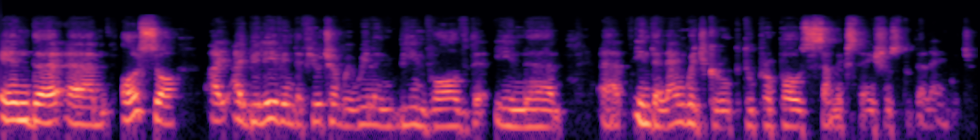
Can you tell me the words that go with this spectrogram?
And uh, um, also, I, I, believe in the future we will be involved in, uh, uh, in the language group to propose some extensions to the language.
